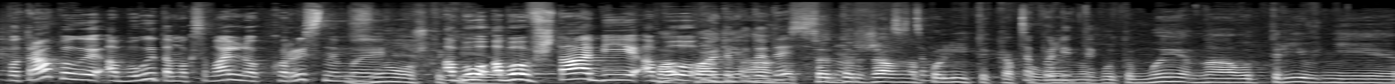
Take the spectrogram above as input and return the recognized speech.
потрапили, а були там максимально корисними Знову ж таки, або, або в штабі, або Па- ну, типу, де Анно, десь. це ну, державна це- політика це повинна політика. бути. Ми на от рівні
